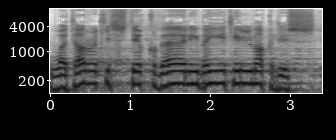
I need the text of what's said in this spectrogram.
وترك استقبال بيت المقدس.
